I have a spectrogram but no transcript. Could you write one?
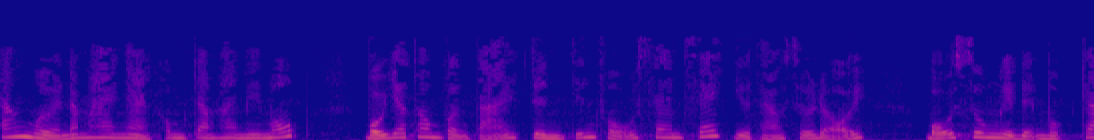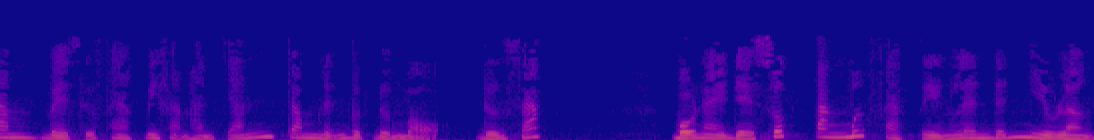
tháng 10 năm 2021, Bộ Giao thông Vận tải trình chính phủ xem xét dự thảo sửa đổi, bổ sung Nghị định 100 về xử phạt vi phạm hành chánh trong lĩnh vực đường bộ, đường sắt. Bộ này đề xuất tăng mức phạt tiền lên đến nhiều lần,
